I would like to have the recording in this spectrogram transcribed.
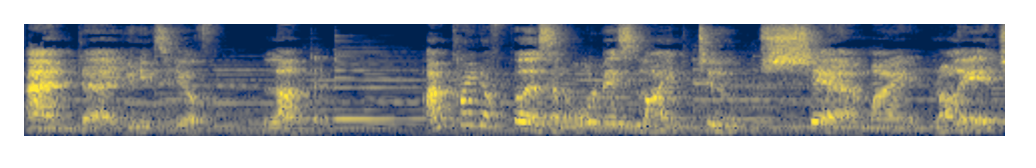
and uh, University of London. I'm kind of person always like to share my knowledge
